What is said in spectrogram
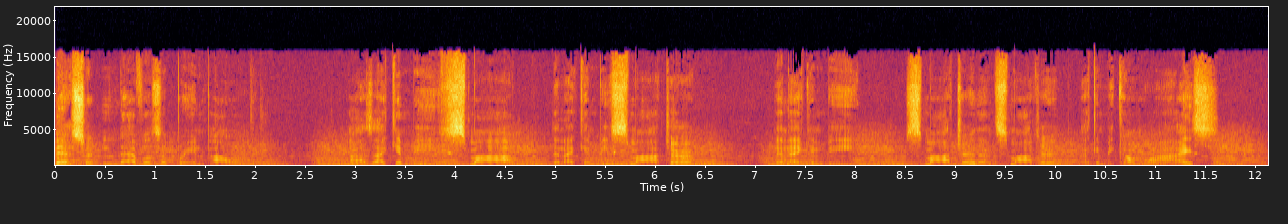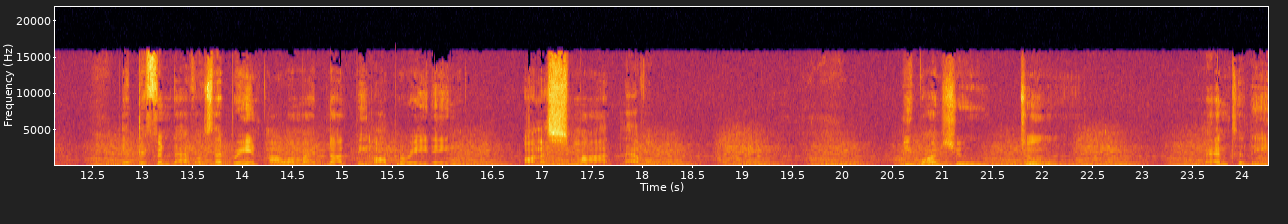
There are certain levels of brain power. As I can be smart, then I can be smarter, then I can be smarter than smarter, I can become wise. Are different levels. That brain power might not be operating on a smart level. We want you to mentally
